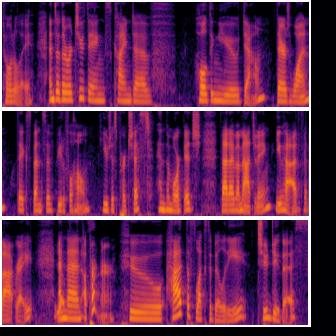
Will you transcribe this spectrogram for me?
Totally. And so there were two things kind of holding you down. There's one, the expensive, beautiful home you just purchased and the mortgage that I'm imagining you had for that, right? And then a partner who had the flexibility to do this,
